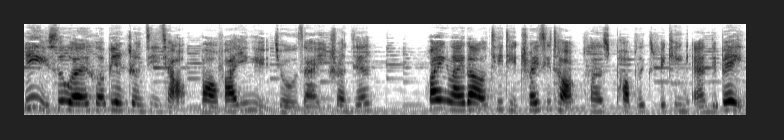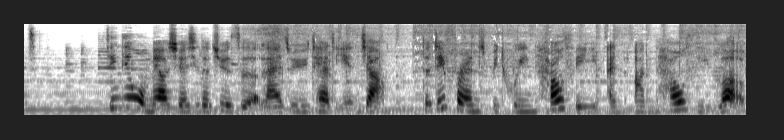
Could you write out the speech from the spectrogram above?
英语思维和辩证技巧爆发英语就在一瞬间欢迎来到 tt tracy talk plus public speaking and debate 今天我们要学习的句子来自于 ted 演讲 the difference between healthy and unhealthy love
